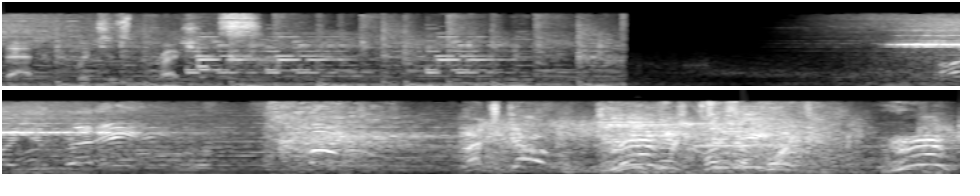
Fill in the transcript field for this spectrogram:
that which is precious. Disappointing!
